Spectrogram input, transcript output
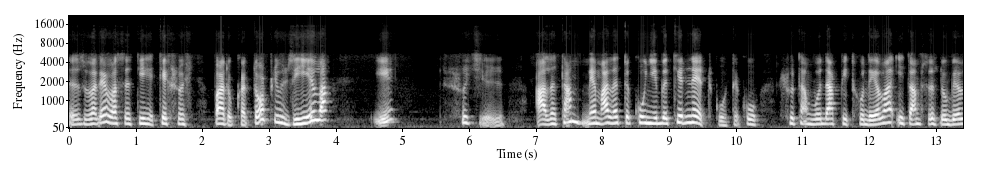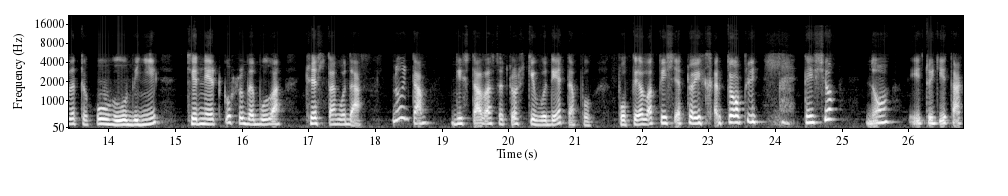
е, зварилася ті, тих щось пару картоплів, з'їла і щось. Але там ми мали таку ніби кірничку, таку, що там вода підходила, і там все зробили таку в глибині кірничку, щоб була чиста вода. Ну і там дісталася трошки води та попила після тої картоплі, та й все. Ну, і тоді так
